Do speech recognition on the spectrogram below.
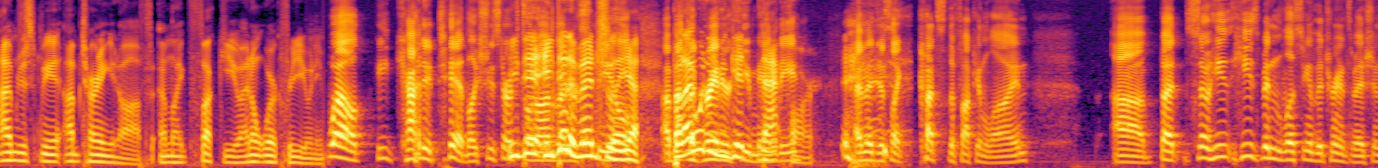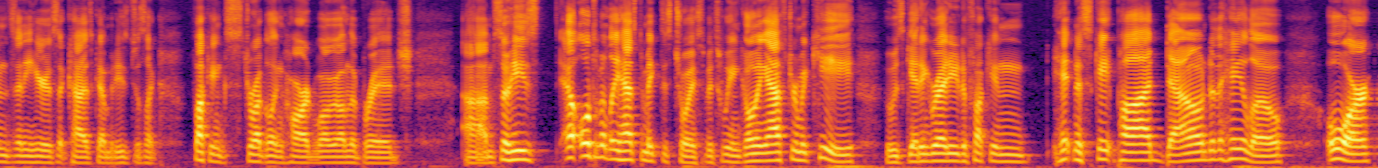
I'm just being I'm turning it off. I'm like, fuck you. I don't work for you anymore. well, he kind of did. Like she starts. He did he did eventually, yeah. About But I wouldn't greater even get humanity. that far. and then just like cuts the fucking line. Uh, but so he he's been listening to the transmissions and he hears that Kai's coming. He's just like fucking struggling hard while we're on the bridge. Um, so he's ultimately has to make this choice between going after McKee, who's getting ready to fucking hit an escape pod down to the Halo, or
